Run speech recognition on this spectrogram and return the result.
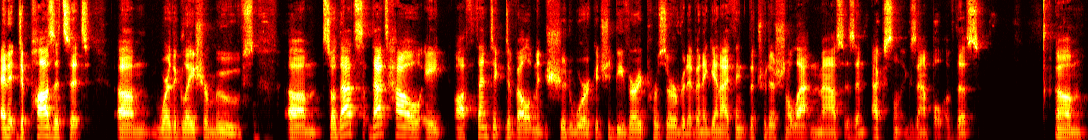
and it deposits it um, where the glacier moves. Um, so that's that's how a authentic development should work. It should be very preservative. And again, I think the traditional Latin Mass is an excellent example of this. Um,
